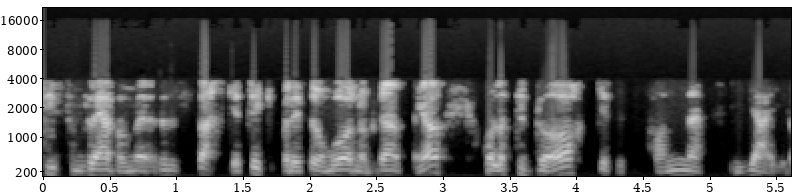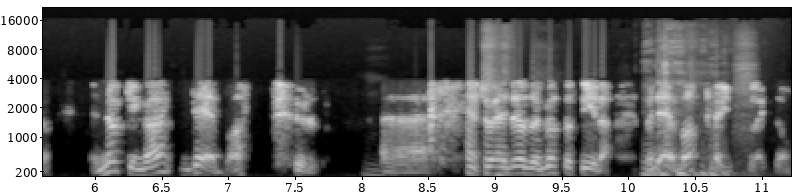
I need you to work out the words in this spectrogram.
de som lever med sterk etikk på disse områdene og begrensninger, holder tilbake sitt sanne jeg. Da. Nok en gang, det er bare tull. Uh, det er så godt å si det, men det er bare tøys, liksom.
